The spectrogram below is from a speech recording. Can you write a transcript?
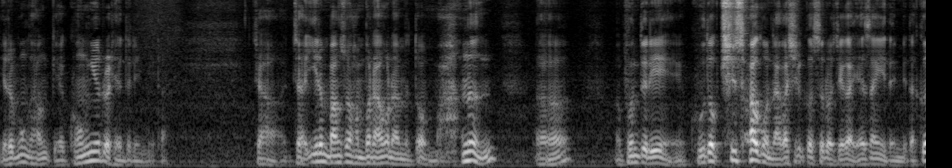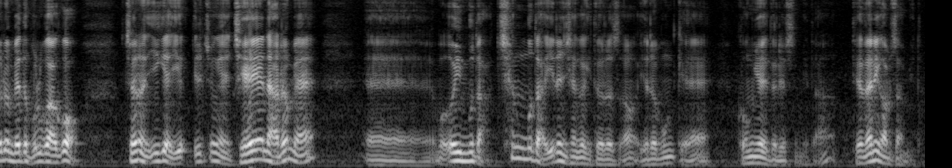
여러분과 함께 공유를 해드립니다. 자, 자 이런 방송 한번 하고 나면 또 많은 어, 분들이 구독 취소하고 나가실 것으로 제가 예상이 됩니다. 그럼에도 불구하고 저는 이게 일종의 제 나름의 에, 뭐 의무다, 책무다 이런 생각이 들어서 여러분께 공유해 드렸습니다. 대단히 감사합니다.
